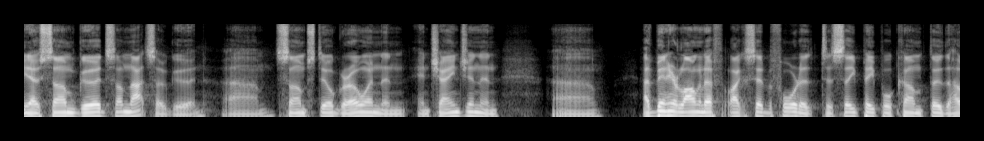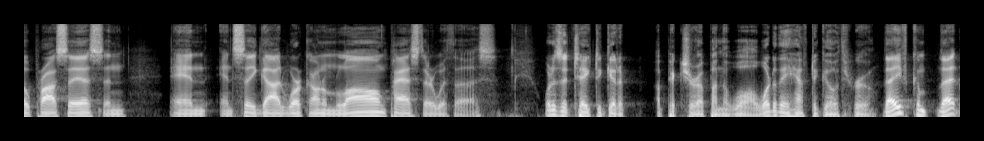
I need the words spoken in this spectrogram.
you know, some good, some not so good, um, some still growing and and changing. And uh, I've been here long enough, like I said before, to to see people come through the whole process and and and see God work on them long past they're with us. What does it take to get a, a picture up on the wall? What do they have to go through? They've com- that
